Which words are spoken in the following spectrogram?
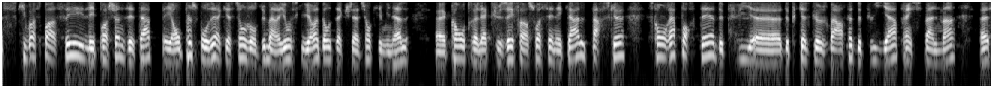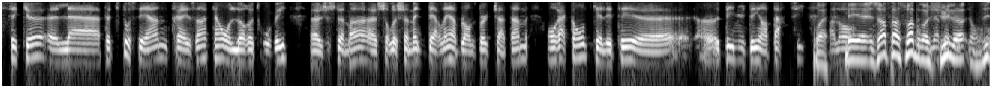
ce qui va se passer, les prochaines étapes, et on peut se poser la question aujourd'hui, Mario, est-ce qu'il y aura d'autres accusations criminelles? Euh, contre l'accusé François Sénécal parce que ce qu'on rapportait depuis euh, depuis quelques jours, ben, en fait depuis hier principalement, euh, c'est que la petite Océane, 13 ans, quand on l'a retrouvée justement sur le chemin de Berlin à Brownsburg-Chatham, on raconte qu'elle était dénudée en partie. Mais Jean-François Brochu, là, dit,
